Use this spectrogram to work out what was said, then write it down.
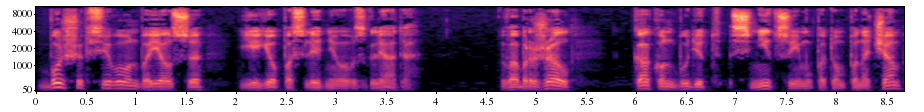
Больше всего он боялся ее последнего взгляда. Воображал, как он будет сниться ему потом по ночам,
